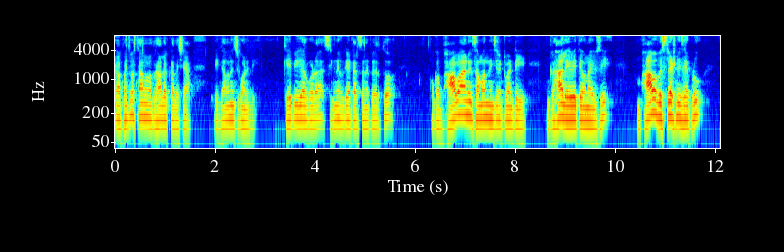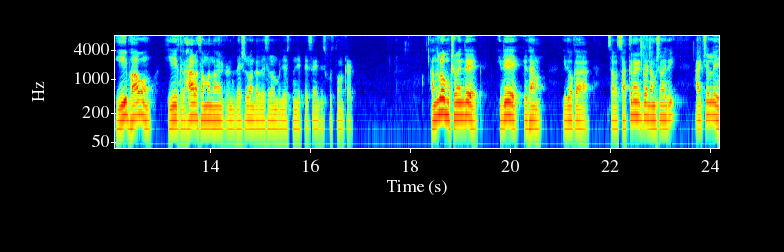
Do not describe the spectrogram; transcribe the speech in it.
పంచమస్థానంలో పంచమ స్థానంలో గ్రహాల యొక్క దశ ఇది గమనించుకోండి. ఇది కేపీ గారు కూడా సిగ్నిఫికేటర్స్ అనే పేరుతో ఒక భావానికి సంబంధించినటువంటి గ్రహాలు ఏవైతే ఉన్నాయో చూసి భావ విశ్లేషణ చేసేప్పుడు ఈ భావం ఈ గ్రహాల సంబంధమైనటువంటి దశలు దశలో పనిచేస్తుందని చెప్పేసి ఆయన తీసుకొస్తూ ఉంటాడు. అందులో ముఖ్యమైనదే ఇదే విధానం. ఇది ఒక చాలా చక్కనైనటువంటి అంశం ఇది. యాక్చువల్లీ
